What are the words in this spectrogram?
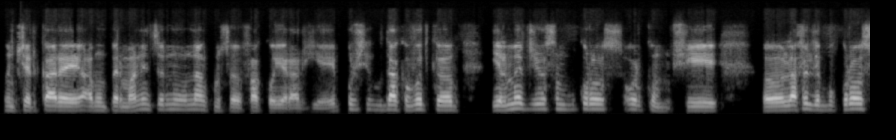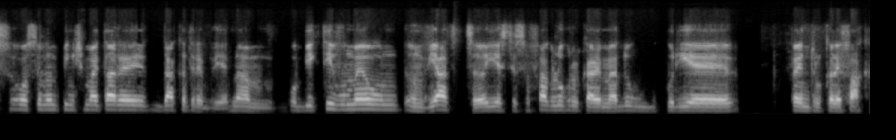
încercare am în permanență. Nu am cum să fac o ierarhie. Pur și simplu, dacă văd că el merge, eu sunt bucuros oricum. Și uh, la fel de bucuros o să-l împing și mai tare dacă trebuie. N-am, obiectivul meu în, în viață este să fac lucruri care mi-aduc bucurie pentru că le fac.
